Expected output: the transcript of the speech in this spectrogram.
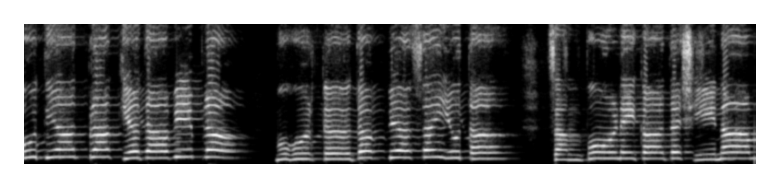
उद्यात प्राक्यदा विप्रा मुहूर्त दव्य संयुता, संपूर्ण एकादशी नाम,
